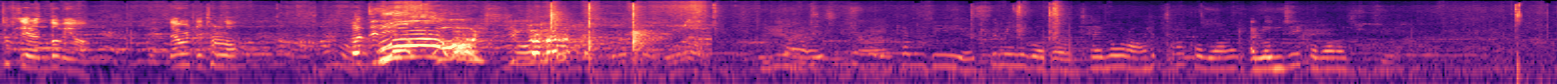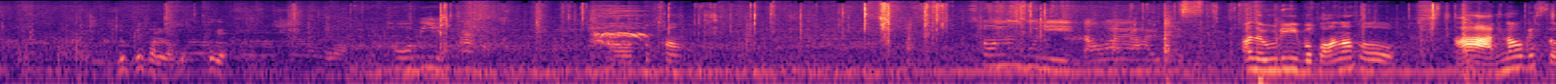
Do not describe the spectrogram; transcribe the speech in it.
적지 랜덤이야. 내가 볼때 철로. 맞지? 오, 씨. 캔디 에스미니 버전 제노랑 해찬 커버 아 런지 커버 하나 주세요. 몇개 살라고? 두 개. 더비 아 어떡함. 선우군이 나와야 할 아니 우리 이거 많아서 아 안 나오겠어.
